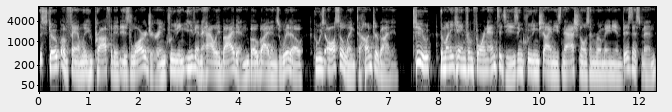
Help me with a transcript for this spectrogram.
the scope of family who profited is larger, including even Hallie Biden, Beau Biden's widow, who is also linked to Hunter Biden. Two, the money came from foreign entities, including Chinese nationals and Romanian businessmen.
